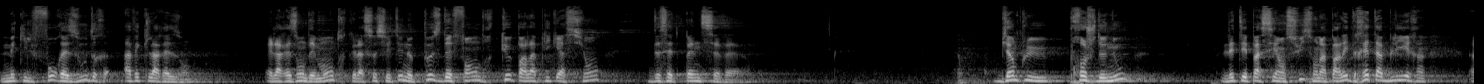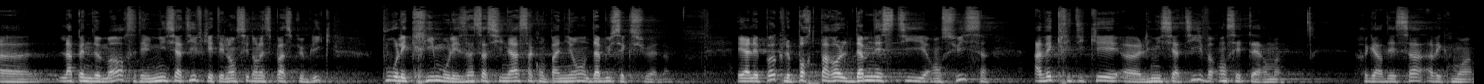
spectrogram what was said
mais qu'il faut résoudre avec la raison. Et la raison démontre que la société ne peut se défendre que par l'application de cette peine sévère. Bien plus proche de nous, l'été passé en Suisse, on a parlé de rétablir euh, la peine de mort. C'était une initiative qui a été lancée dans l'espace public pour les crimes ou les assassinats s'accompagnant d'abus sexuels. Et à l'époque, le porte-parole d'Amnesty en Suisse avait critiqué euh, l'initiative en ces termes. Regardez ça avec moi.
